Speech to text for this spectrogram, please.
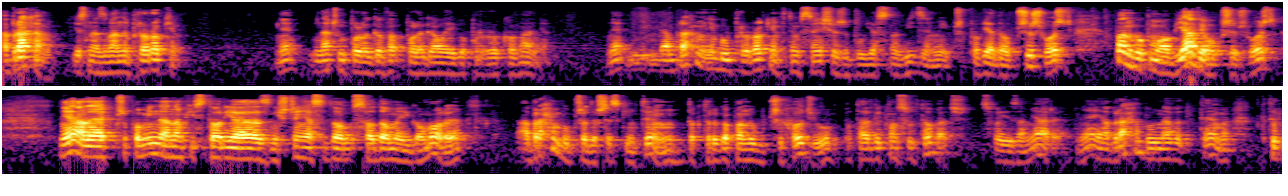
Abraham jest nazwany prorokiem. Nie? Na czym polegało, polegało jego prorokowanie? Nie? Abraham nie był prorokiem w tym sensie, że był jasnowidzem i przepowiadał przyszłość. Pan Bóg mu objawiał przyszłość, nie? ale jak przypomina nam historia zniszczenia Sodomy i Gomory, Abraham był przede wszystkim tym, do którego Pan Bóg przychodził po to, aby konsultować swoje zamiary. Nie? I Abraham był nawet tym, który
